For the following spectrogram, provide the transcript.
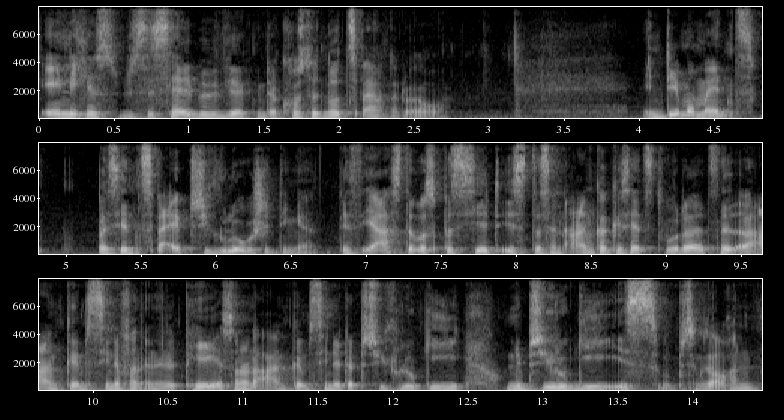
ähnliches, dasselbe bewirken, der kostet nur 200 Euro. In dem Moment passieren zwei psychologische Dinge. Das erste, was passiert, ist, dass ein Anker gesetzt wurde. Jetzt nicht ein Anker im Sinne von NLP, sondern ein Anker im Sinne der Psychologie. Und die Psychologie ist, beziehungsweise auch ein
